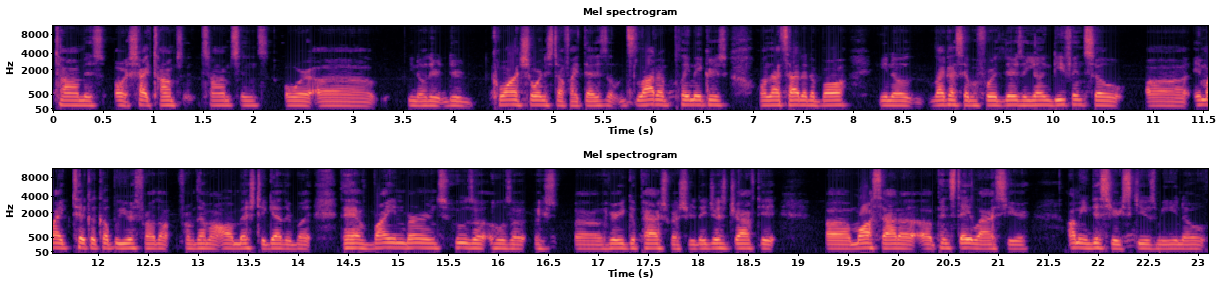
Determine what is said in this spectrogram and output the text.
Thomas or Shaq Thompson Thompson's or uh you know they're they're Short and stuff like that. It's a, it's a lot of playmakers on that side of the ball. You know, like I said before, there's a young defense, so uh, it might take a couple years for the, for them all mesh together. But they have Brian Burns, who's a who's a, a, a very good pass rusher. They just drafted uh, Moss out of uh, Penn State last year. I mean this year, excuse me. You know,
